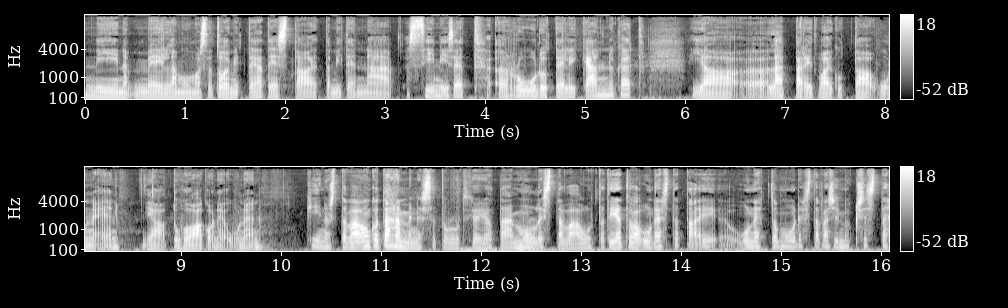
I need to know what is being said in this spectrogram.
niin meillä muun muassa toimittaja testaa, että miten nämä siniset ruudut eli kännykät ja läppärit vaikuttaa uneen ja tuhoaako ne unen. Kiinnostavaa. Onko tähän mennessä tullut jo jotain mullistavaa uutta tietoa unesta tai unettomuudesta, väsymyksestä?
